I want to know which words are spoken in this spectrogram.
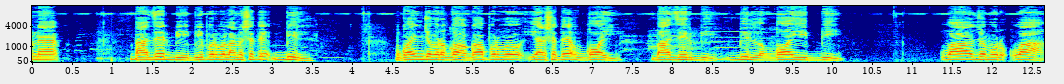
না। বাজের বি বি পড়ব লামের সাথে বিল। গয়েন জবর, গ গ পড়ব ইয়ার সাথে গয়। বাজের বি, বিল, গয় বি। ওয়া জবর, ওয়া।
